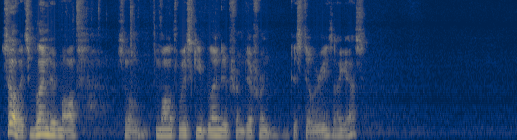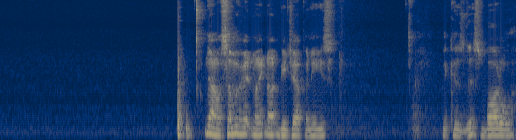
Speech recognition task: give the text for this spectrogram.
So it's blended malt. So malt whiskey blended from different distilleries, I guess. Now, some of it might not be Japanese because this bottle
